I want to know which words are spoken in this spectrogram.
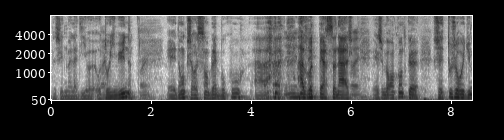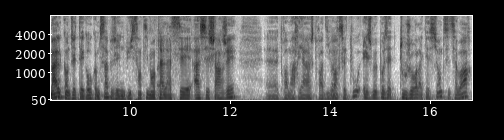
parce que j'ai une maladie auto-immune. Ouais. Et donc, je ressemblais beaucoup à, à votre personnage. Ouais. Et je me rends compte que j'ai toujours eu du mal quand j'étais gros comme ça, parce que j'ai une vie sentimentale assez, assez chargée. Euh, trois mariages, trois divorces et tout. Et je me posais toujours la question, de savoir,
